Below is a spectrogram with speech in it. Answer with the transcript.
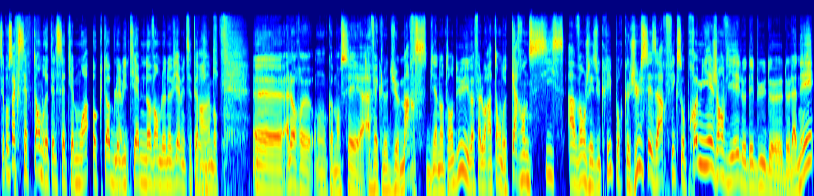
C'est pour ça que septembre était le septième mois, octobre le ah huitième, novembre le neuvième, etc. Hein, bon. Euh, alors, euh, on commençait avec le dieu Mars, bien entendu. Il va falloir attendre 46 avant Jésus-Christ pour que Jules César fixe au 1er janvier le début de, de l'année.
